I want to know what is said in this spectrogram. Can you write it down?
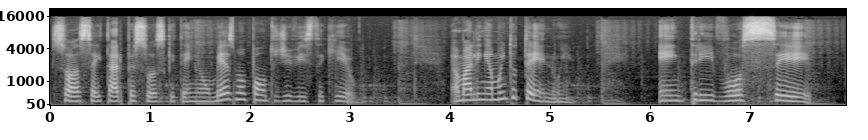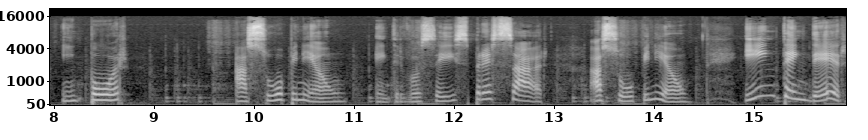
só aceitar pessoas que tenham o mesmo ponto de vista que eu. É uma linha muito tênue entre você impor a sua opinião, entre você expressar a sua opinião e entender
